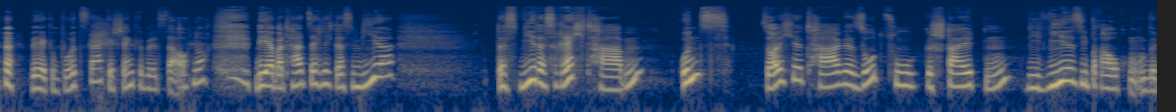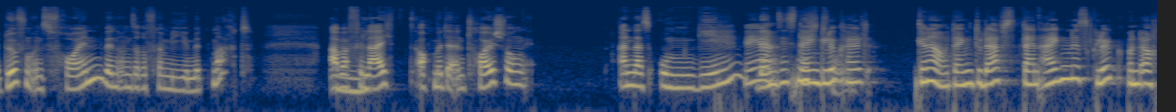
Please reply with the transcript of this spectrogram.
Wer Geburtstag, Geschenke willst du auch noch. Nee, aber tatsächlich, dass wir dass wir das Recht haben, uns solche Tage so zu gestalten, wie wir sie brauchen. Und wir dürfen uns freuen, wenn unsere Familie mitmacht, aber mhm. vielleicht auch mit der Enttäuschung anders umgehen, ja, wenn sie es nicht dein Glück tun. halt, genau, dein, du darfst dein eigenes Glück und auch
